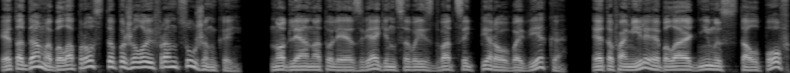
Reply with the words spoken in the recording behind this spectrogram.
эта дама была просто пожилой француженкой, но для Анатолия Звягинцева из 21 века эта фамилия была одним из столпов,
